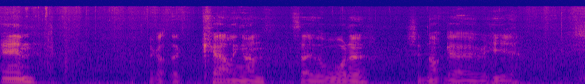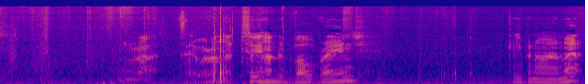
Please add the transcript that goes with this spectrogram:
And I got the cowling on so the water should not go over here. Alright, So we're on the 200 volt range. Keep an eye on that.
